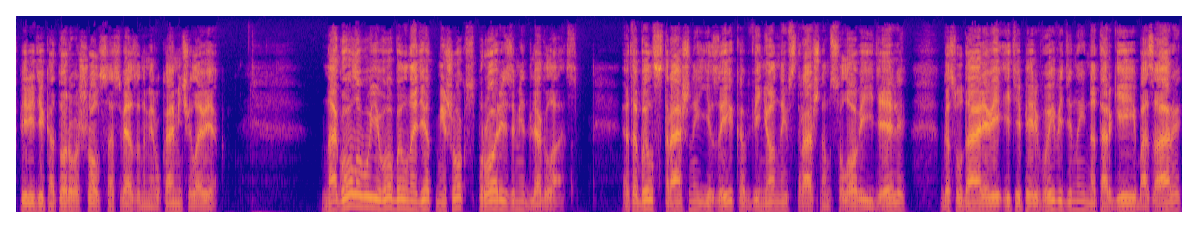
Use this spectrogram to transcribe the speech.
впереди которого шел со связанными руками человек. На голову его был надет мешок с прорезями для глаз. Это был страшный язык, обвиненный в страшном слове и деле, государеве и теперь выведенный на торги и базары,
